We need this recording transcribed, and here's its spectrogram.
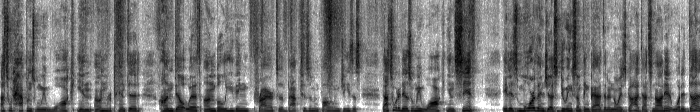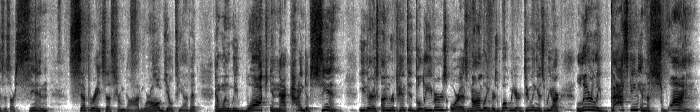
That's what happens when we walk in unrepented, undealt with, unbelieving prior to baptism and following Jesus. That's what it is when we walk in sin. It is more than just doing something bad that annoys God. That's not it. What it does is our sin separates us from God. We're all guilty of it. And when we walk in that kind of sin, either as unrepented believers or as non believers, what we are doing is we are literally basking in the swine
